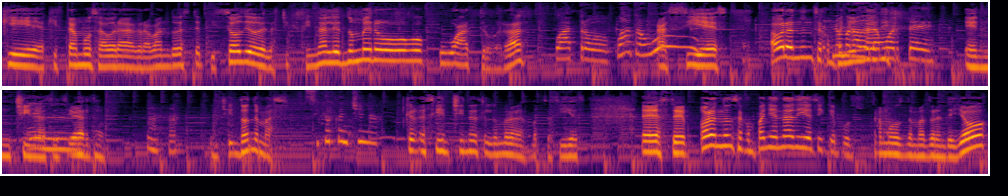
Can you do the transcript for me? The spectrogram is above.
que aquí estamos ahora grabando este episodio de las chicas finales número 4, ¿verdad? 4, 4, uh, Así es. Ahora no nos acompaña número de la muerte. En China, sí es cierto. En ¿Dónde más? Sí, creo que en China. Creo sí, en China es el número de la muerte, así es. Este, ahora no nos acompaña nadie, así que pues estamos de más y yo.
